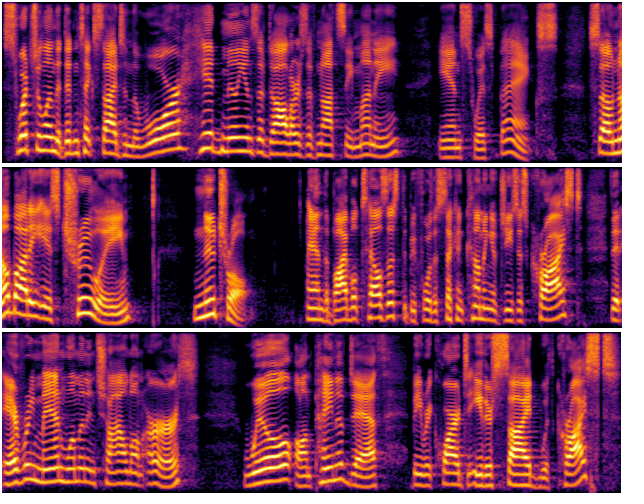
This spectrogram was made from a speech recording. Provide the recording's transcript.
Switzerland, that didn't take sides in the war, hid millions of dollars of Nazi money in Swiss banks. So nobody is truly neutral. And the Bible tells us that before the second coming of Jesus Christ, that every man, woman, and child on earth will, on pain of death, be required to either side with Christ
